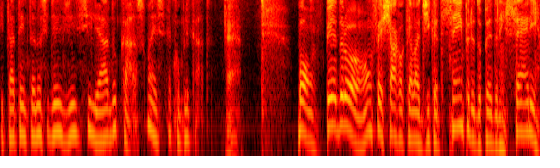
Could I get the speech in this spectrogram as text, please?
e está tentando se desvencilhar do caso, mas é complicado. É. Bom, Pedro, vamos fechar com aquela dica de sempre do Pedro em série.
